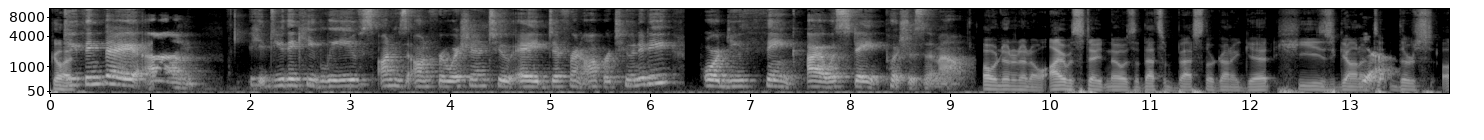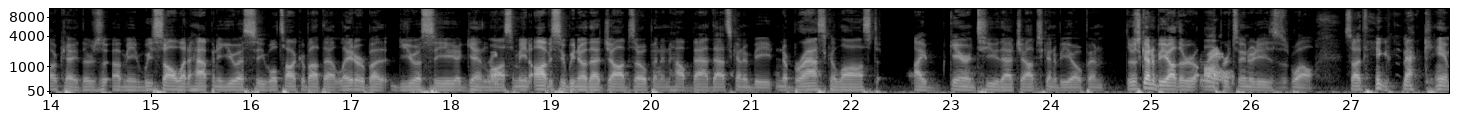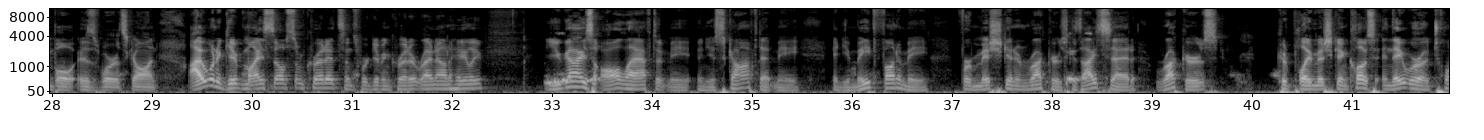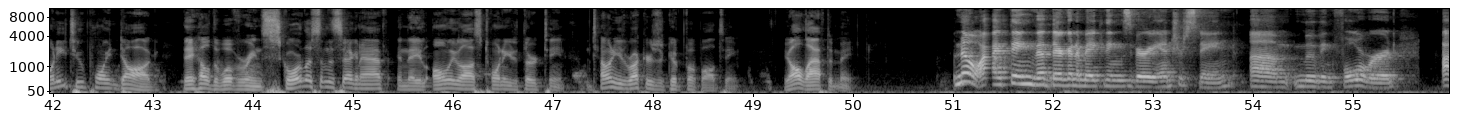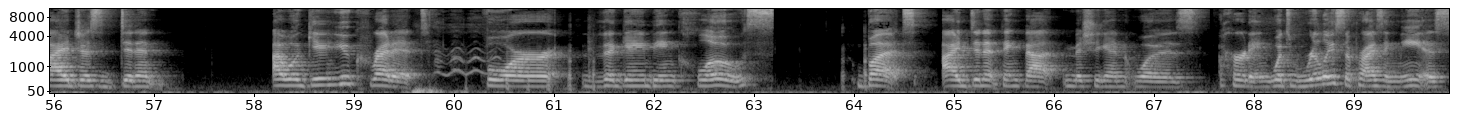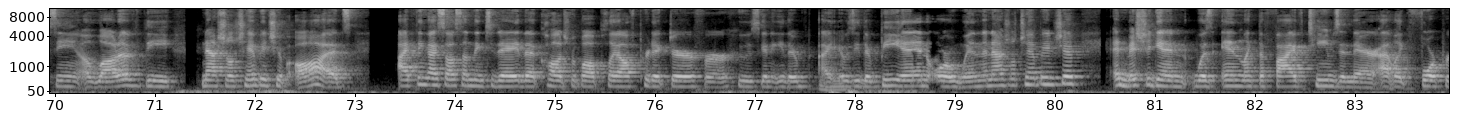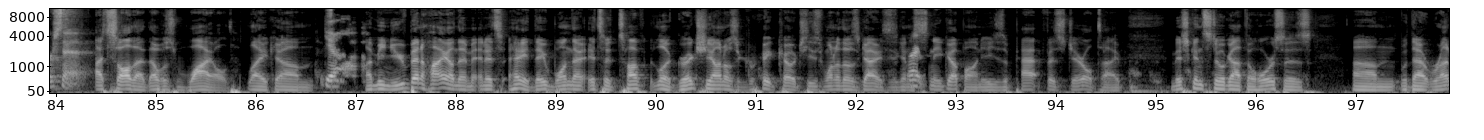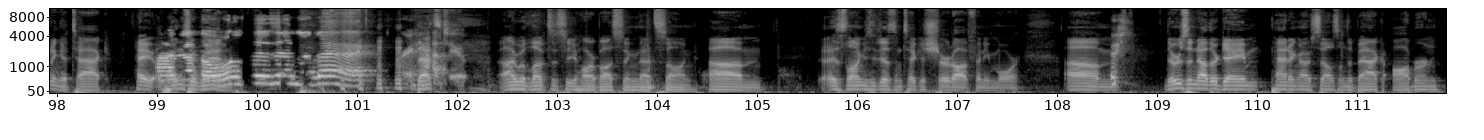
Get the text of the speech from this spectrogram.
go Do you think they, um, he, do you think he leaves on his own fruition to a different opportunity, or do you think Iowa State pushes him out? Oh no no no no! Iowa State knows that that's the best they're gonna get. He's gonna. Yeah. t- there's okay. There's. I mean, we saw what happened to USC. We'll talk about that later. But USC again lost. I mean, obviously we know that job's open and how bad that's gonna be. Nebraska lost. I guarantee you that job's gonna be open. There's gonna be other Right. opportunities as well. So I think Matt Campbell is where it's gone. I want to give myself some credit since we're giving credit right now to Haley. You mm-hmm. guys all laughed at me and you scoffed at me and you made fun of me for Michigan and Rutgers because I said Rutgers could play Michigan close, and they were a 22 point dog. They held the Wolverines scoreless in the second half, and they only lost 20 to 13. I'm telling you, the Rutgers are a good football team. You all laughed at me. No, I think that they're going to make things very interesting um, moving forward. I just didn't. I will give you credit for the game being close, but I didn't think that Michigan was hurting. What's really surprising me is seeing a lot of the national championship odds. I think I saw something today that college football playoff predictor for who's going to either I, it was either be in or win the national championship, and Michigan was in like the five teams in there at like four percent. I saw that. That was wild. Like, um, Yeah, I mean, you've been high on them, and it's hey, they won that. It's a tough look. Greg Schiano's a great coach. He's one of those guys. He's going Right. to sneak up on you. He's a Pat Fitzgerald type. Michigan still got the horses um, with that running attack. Hey, I got the win. horses in the back. That's-. I would love to see Harbaugh sing that song. Um, as long as he doesn't take his shirt off anymore. Um, there's another game, patting ourselves on the back. Auburn.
